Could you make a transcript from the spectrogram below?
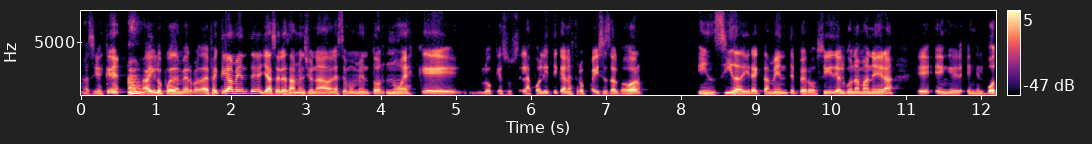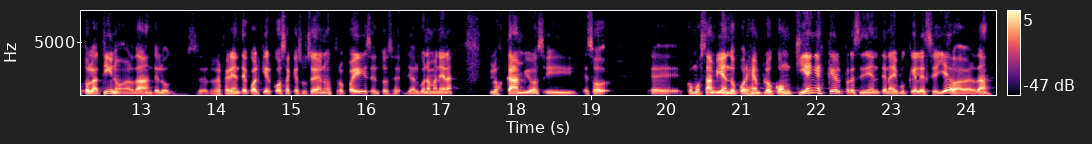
Así es que ahí lo pueden ver, ¿verdad? Efectivamente, ya se les ha mencionado en este momento, no es que lo que la política en nuestro país, El Salvador, incida directamente, pero sí de alguna manera eh, en, el, en, el, voto latino, ¿verdad? De lo referente a cualquier cosa que suceda en nuestro país, entonces de alguna manera los cambios y eso, eh, como están viendo, por ejemplo, con quién es que el presidente Nayib Bukele se lleva, ¿verdad?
